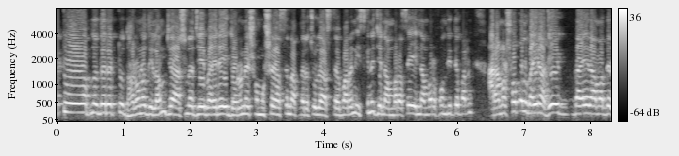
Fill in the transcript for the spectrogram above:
একটু আপনাদের একটু ধারণা দিলাম যে আসলে যে বাইরে এই ধরনের সমস্যা আছেন, আপনারা চলে আসতে পারেন। স্ক্রিনে যে নাম্বার আছে, এই নাম্বারে ফোন দিতে পারেন। আর আমার সকল ভাইরা, যে বাইরে আমাদের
